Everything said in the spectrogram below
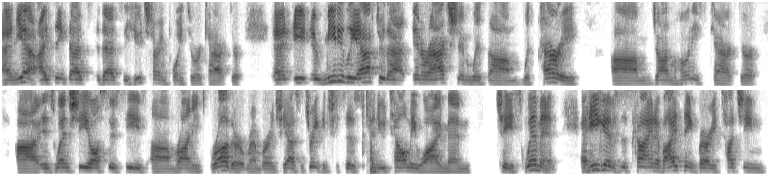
And yeah, I think that's that's a huge turning point to her character. And it, immediately after that interaction with um, with Perry, um, John Mahoney's character, uh, is when she also sees um, Ronnie's brother. Remember, and she has a drink, and she says, "Can you tell me why men chase women?" And he gives this kind of, I think, very touching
